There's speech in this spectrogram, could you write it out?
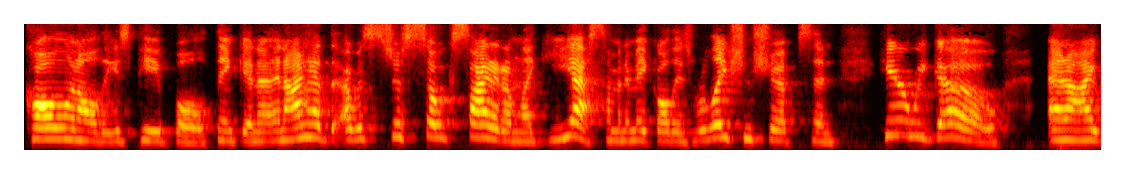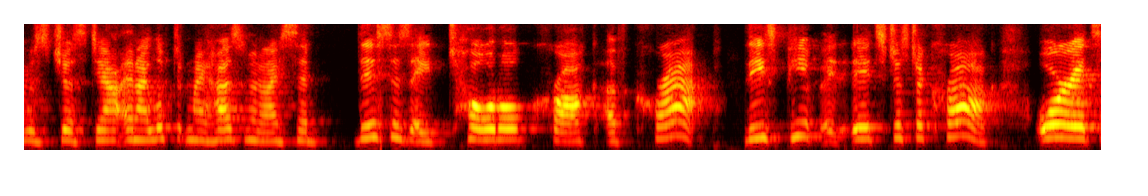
calling all these people thinking and i had i was just so excited. I'm like yes i'm going to make all these relationships and here we go. And i was just down and i looked at my husband and i said this is a total crock of crap these people it's just a crock. Or it's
